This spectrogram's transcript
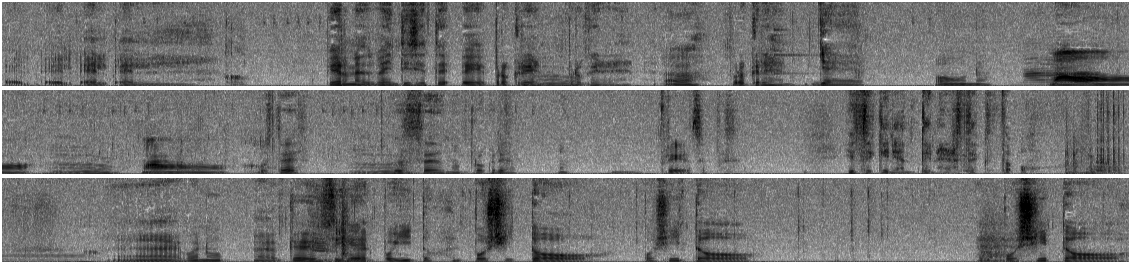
el, el, el, el viernes 27, eh, procreen, procreen, ah, procreen, yeah, oh no, no, no, ¿ustedes? ¿Ustedes no procrean? ¿No? Fríguense pues. Y se querían tener sexo. Eh, bueno, eh, ¿qué sigue? ¿El pollito? El pollito, pollito, el pollito.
